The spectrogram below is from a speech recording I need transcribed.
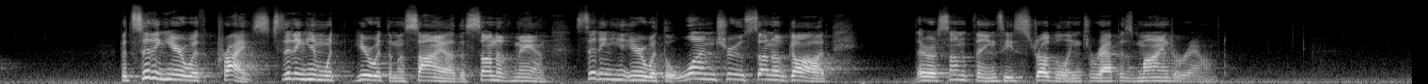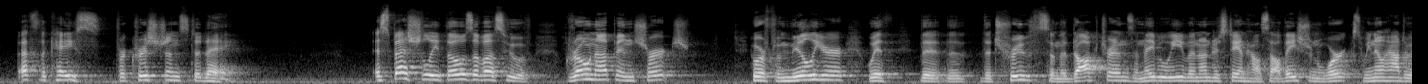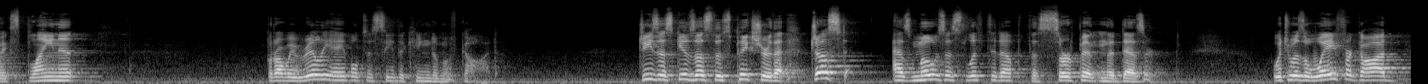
But sitting here with Christ, sitting him with, here with the Messiah, the Son of Man, sitting here with the one true Son of God, there are some things he's struggling to wrap his mind around. That's the case for Christians today, especially those of us who have grown up in church, who are familiar with the, the, the truths and the doctrines, and maybe we even understand how salvation works. We know how to explain it. But are we really able to see the kingdom of God? Jesus gives us this picture that just as Moses lifted up the serpent in the desert, which was a way for God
